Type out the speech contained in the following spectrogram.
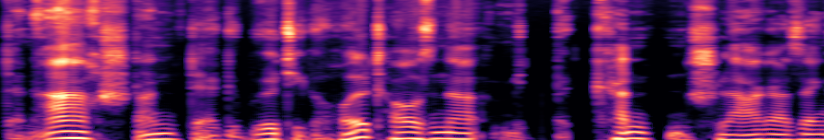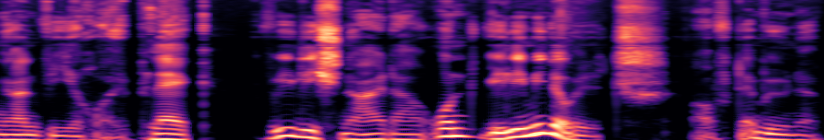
Danach stand der gebürtige Holthausener mit bekannten Schlagersängern wie Roy Black, Willi Schneider und Willi Midowitsch auf der Bühne.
